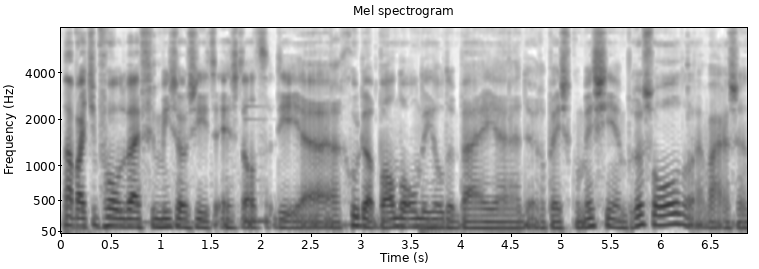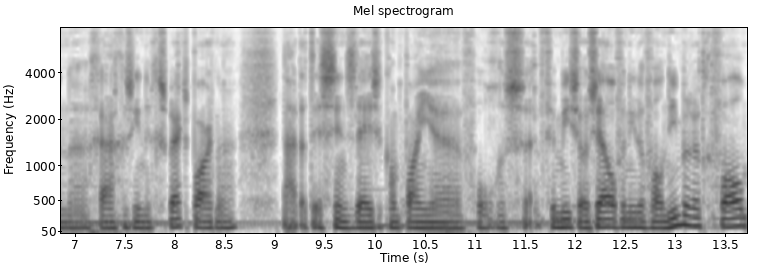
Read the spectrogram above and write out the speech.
Nou, wat je bijvoorbeeld bij Femiso ziet, is dat die uh, goede banden onderhielden bij uh, de Europese Commissie in Brussel. Daar waren ze een uh, graag geziene gesprekspartner. Nou, dat is sinds deze campagne volgens Femiso zelf in ieder geval niet meer het geval.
